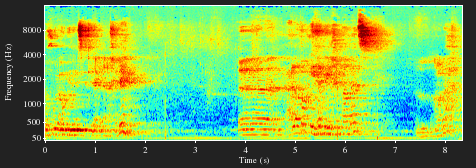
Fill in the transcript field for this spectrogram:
دخوله بلمسة إلى آخره. آه، على ضوء هذه الخطابات الاربع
